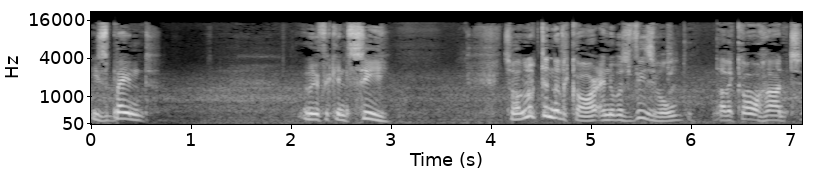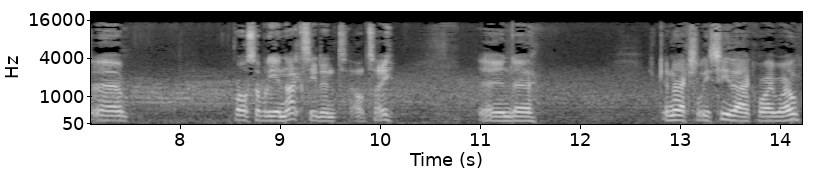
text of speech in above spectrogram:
is bent. I don't know if you can see. So I looked into the car and it was visible that the car had uh, possibly an accident, I'd say. And uh, you can actually see that quite well.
